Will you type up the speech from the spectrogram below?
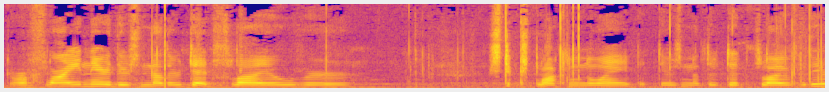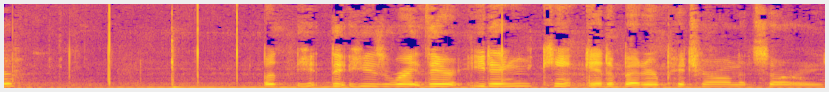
There a fly in there. There's another dead fly over. Stick's blocking the way, but there's another dead fly over there. But he, he's right there eating. Can't get a better picture on it, sorry.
